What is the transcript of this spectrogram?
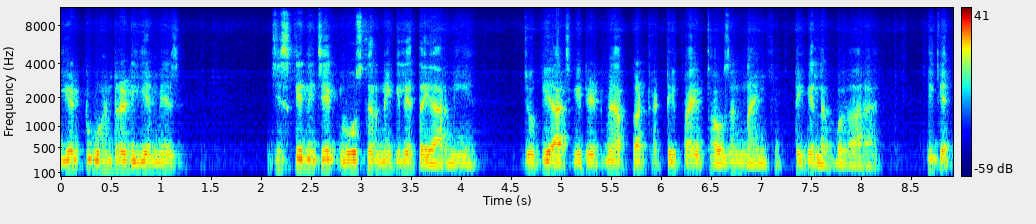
ये टू हंड्रेड ई है, जिसके नीचे क्लोज करने के लिए तैयार नहीं है, जो कि आज की डेट में आपका thirty five thousand nine fifty के लगभग आ रहा है। ठीक है?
